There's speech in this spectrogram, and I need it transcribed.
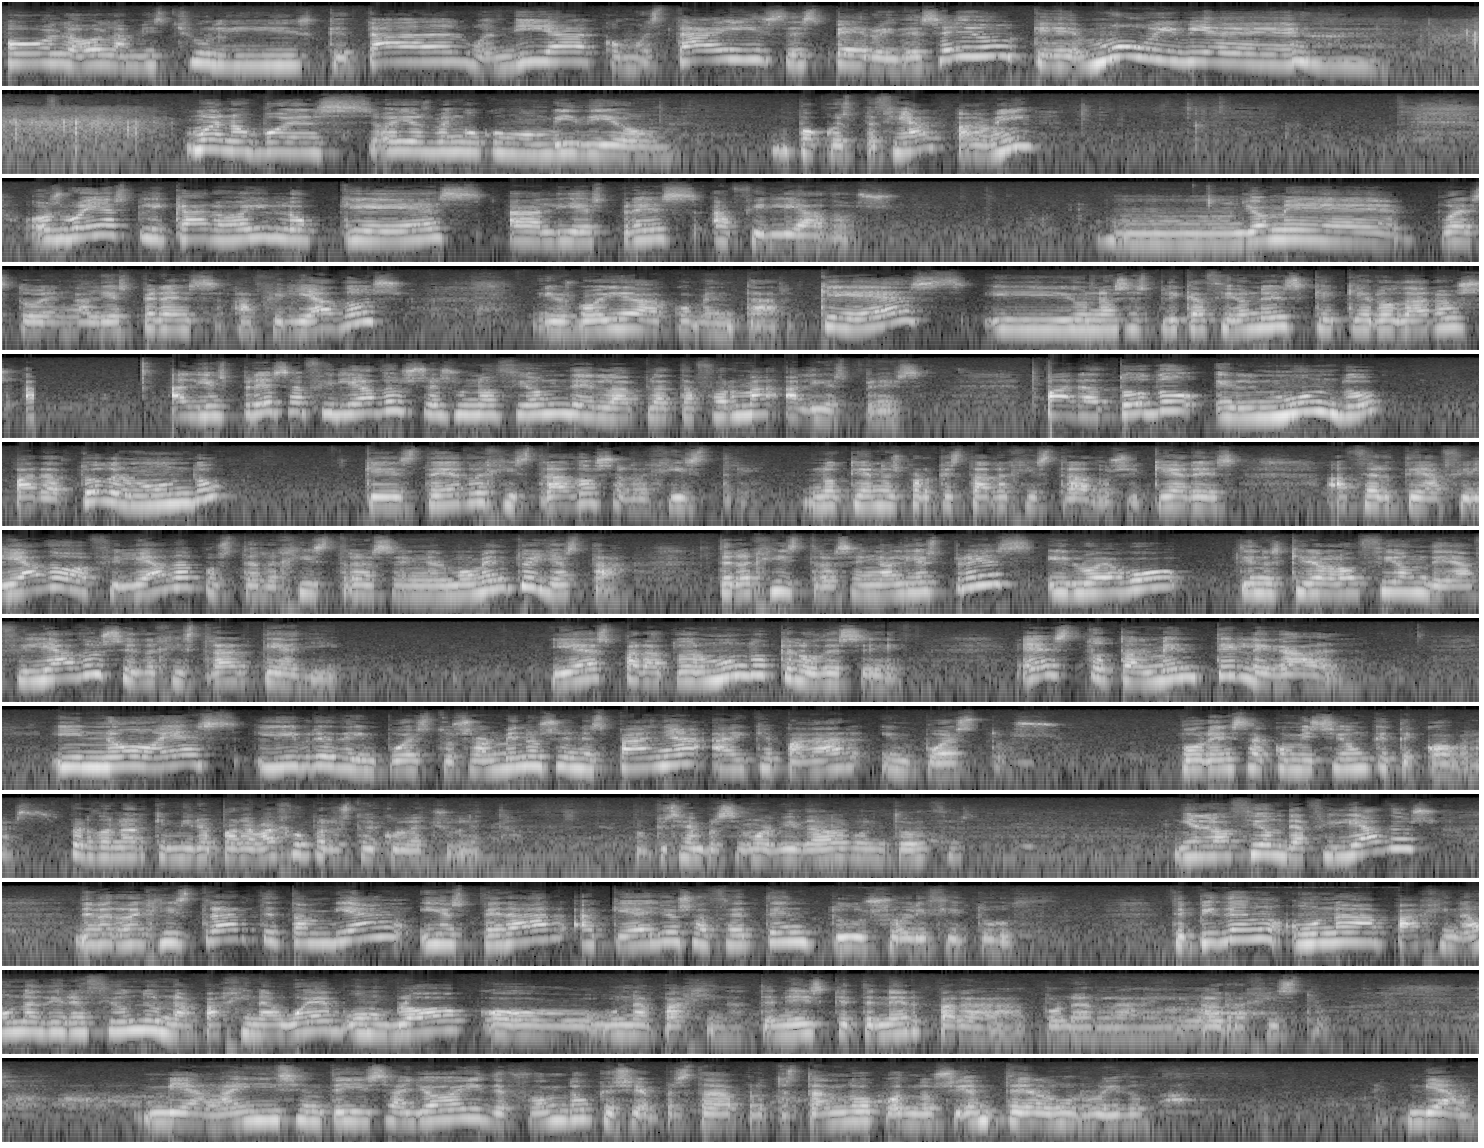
Hola, hola mis chulis, ¿qué tal? Buen día, ¿cómo estáis? Espero y deseo que muy bien. Bueno, pues hoy os vengo con un vídeo un poco especial para mí. Os voy a explicar hoy lo que es AliExpress afiliados. Mm, yo me he puesto en AliExpress afiliados y os voy a comentar qué es y unas explicaciones que quiero daros. AliExpress afiliados es una opción de la plataforma AliExpress para todo el mundo, para todo el mundo que esté registrado se registre. No tienes por qué estar registrado. Si quieres hacerte afiliado o afiliada, pues te registras en el momento y ya está. Te registras en AliExpress y luego tienes que ir a la opción de afiliados y registrarte allí y es para todo el mundo que lo desee. Es totalmente legal y no es libre de impuestos. Al menos en España hay que pagar impuestos por esa comisión que te cobras. Perdonar que miro para abajo, pero estoy con la chuleta, porque siempre se me olvida algo entonces. Y en la opción de afiliados debes registrarte también y esperar a que ellos acepten tu solicitud. Te piden una página, una dirección de una página web, un blog o una página. Tenéis que tener para ponerla en el registro. Bien, ahí sentéis a Joy de fondo que siempre está protestando cuando siente algún ruido. Bien,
